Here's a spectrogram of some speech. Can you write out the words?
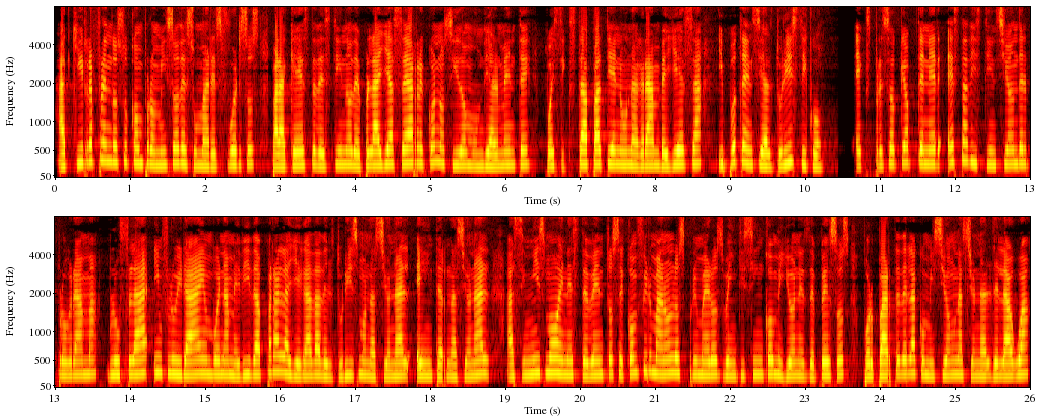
Aquí refrendó su compromiso de sumar esfuerzos para que este destino de playa sea reconocido mundialmente, pues Ixtapa tiene una gran belleza y potencial turístico expresó que obtener esta distinción del programa Blue Fly influirá en buena medida para la llegada del turismo nacional e internacional. Asimismo, en este evento se confirmaron los primeros 25 millones de pesos por parte de la Comisión Nacional del Agua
